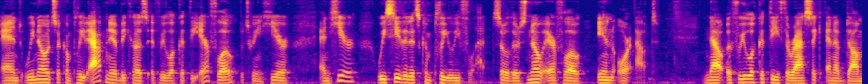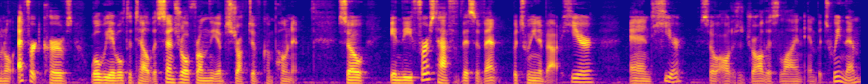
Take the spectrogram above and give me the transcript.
And we know it's a complete apnea because if we look at the airflow between here and here, we see that it's completely flat. So there's no airflow in or out. Now, if we look at the thoracic and abdominal effort curves, we'll be able to tell the central from the obstructive component. So in the first half of this event, between about here and here, so I'll just draw this line in between them,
